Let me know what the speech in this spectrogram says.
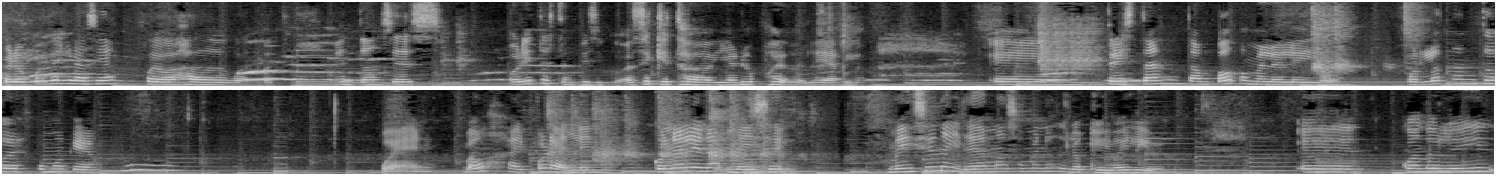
pero por desgracia fue bajado de Wattpad. Entonces, ahorita está en físico, así que todavía no puedo leerlo. Eh, Tristán tampoco me lo he leído. Por lo tanto, es como que. Mm, bueno, vamos a ir por Alena. Con Alena me hice, me hice una idea más o menos de lo que iba el libro. Eh, cuando leí,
